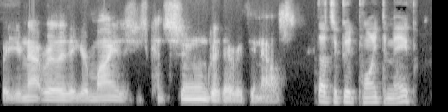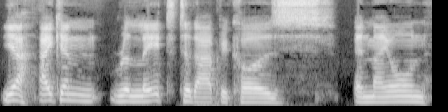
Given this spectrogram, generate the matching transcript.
but you're not really that. Your mind is just consumed with everything else. That's a good point to make. Yeah, I can relate to that because in my own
